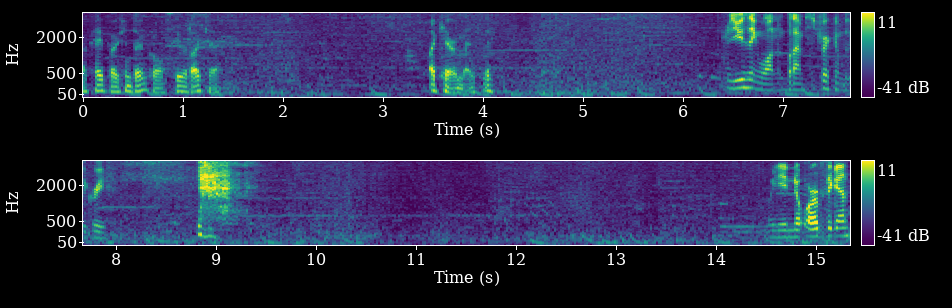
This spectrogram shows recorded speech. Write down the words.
Okay, potion, don't call. See what I care. I care immensely. I'm using one, but I'm stricken with grief. We need no orbs again.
